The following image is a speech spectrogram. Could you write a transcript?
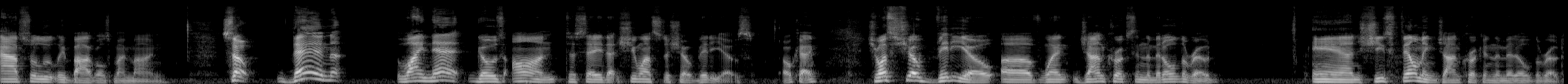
Absolutely boggles my mind. So then Lynette goes on to say that she wants to show videos. Okay. She wants to show video of when John Crook's in the middle of the road and she's filming John Crook in the middle of the road.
